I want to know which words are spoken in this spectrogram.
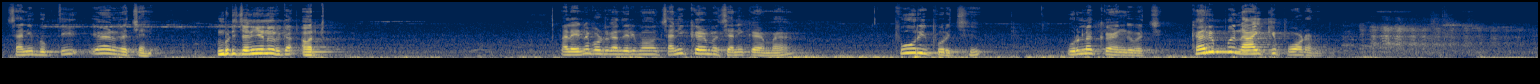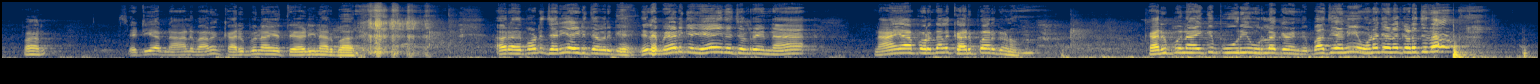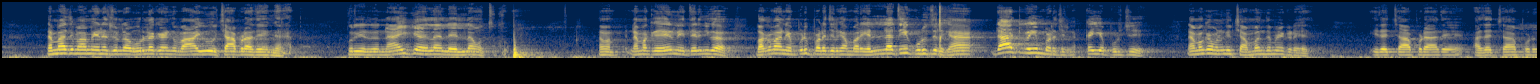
சனி புக்தி ஏழரை சனி. இப்படி சனியனும் இருக்கான் அவர்கிட்ட. அதில் என்ன போட்டிருக்கான்னு தெரியுமா? சனிக்கிழமை சனிக்கிழமை பூரி பொறிச்சு உருளைக்கிழங்கு வச்சு கருப்பு நாய்க்கு போடணும். பார். செட்டியார் நாலு வாரம் கருப்பு நாயை தேடினார் பார். அவர் அதை போட்டு சரியாயிடுச்சு அவருக்கு. இதில் மேடிக்கை ஏன் இதை சொல்கிறேன்னா நாயாக பிறந்தாலும் கருப்பாக இருக்கணும். கருப்பு நாய்க்கு பூரி உருளைக்கிழங்கு. பாத்தியா நீ? உனக்கு எனக்கு கிடச்சிதா? நம்மாச்சி மாமி என்ன சொல்கிறா உருளைக்கிழங்கு வாயு சாப்பிடாதேங்கிற. புரியுது? நாய்க்கு அதெல்லாம் இல்லை எல்லாம் ஒத்துக்கும். நம்ம நமக்கு நீ தெரிஞ்சுக்கோ பகவான் எப்படி படைச்சிருக்கான் பாரு எல்லாத்தையும் கொடுத்துருக்கேன். டாக்டரையும் படைச்சிருக்கேன். கையை பிடிச்சி. நமக்கு அவனுக்கு சம்மந்தமே கிடையாது. இதை சாப்பிடாதே அதை சாப்பிடு.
